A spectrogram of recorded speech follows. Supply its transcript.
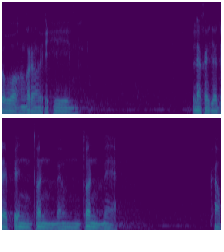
ตัวของเราเอง แล้วก็จะได้เป็นต้นแบบต้นแบบ กับ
